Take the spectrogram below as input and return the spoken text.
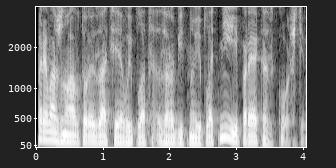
Переважно авторизація виплат заробітної платні і переказ коштів.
